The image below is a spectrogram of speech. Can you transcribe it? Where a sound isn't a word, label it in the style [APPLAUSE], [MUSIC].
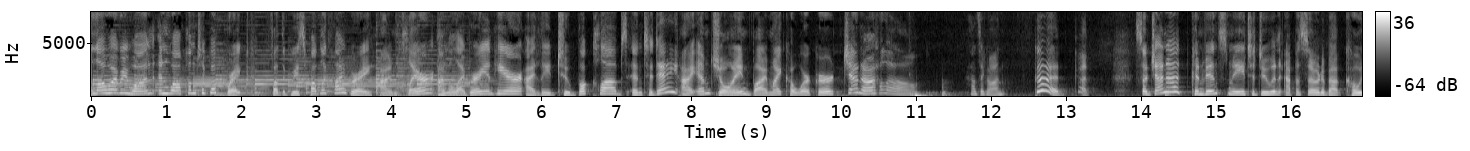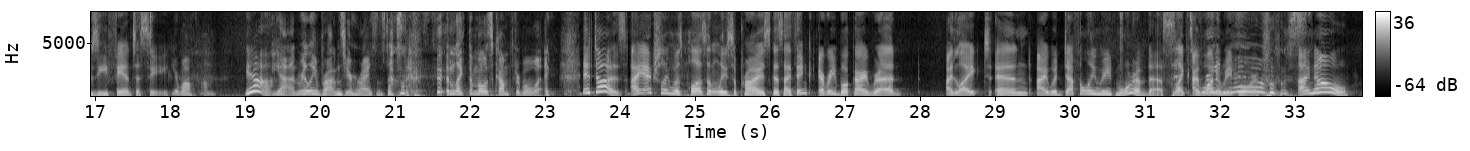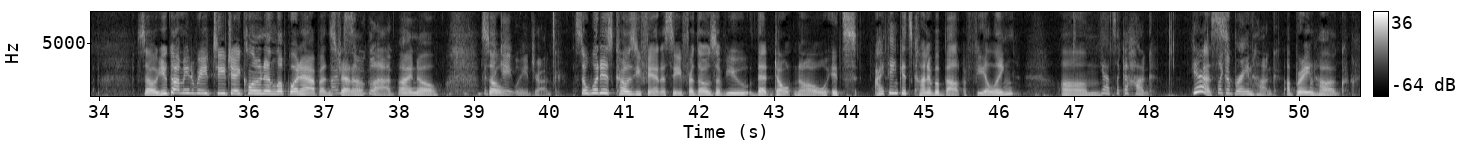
Hello, everyone, and welcome to Book Break for the Greece Public Library. I'm Claire. I'm a librarian here. I lead two book clubs, and today I am joined by my coworker, Jenna. Hello. How's it going? Good. Good. So, Jenna convinced me to do an episode about cozy fantasy. You're welcome. Yeah, Yeah, it really broadens your horizons, doesn't it? [LAUGHS] In like the most comfortable way. it does. I actually was pleasantly surprised because I think every book I read, I liked, and I would definitely read more of this. like, I want to read more. I know. So you got me to read T.J. Klune, and look what happens, I'm Jenna. so glad. I know. It's so, a gateway drug. so what is cozy fantasy for those of you that don't know? It's I think it's kind of about a feeling. Um, Yeah, it's like a hug. Yes, It's like a brain hug. a brain hug.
